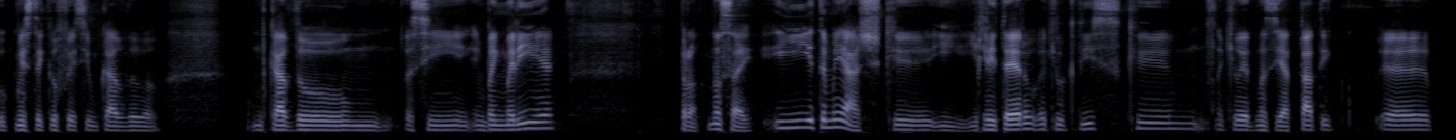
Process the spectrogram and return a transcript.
O começo daquilo foi assim um bocado. Um bocado assim em banho-maria. Pronto, não sei. E também acho que, e, reitero aquilo que disse, que hum, aquilo é demasiado tático eh,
